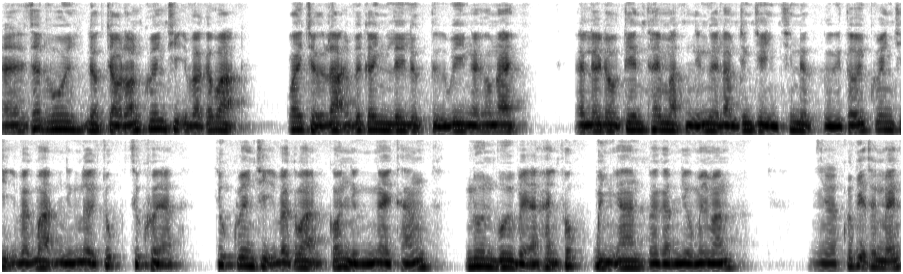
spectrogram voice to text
Ờ, rất vui được chào đón quý anh chị và các bạn quay trở lại với kênh Lê Lực Tử Vi ngày hôm nay. Ờ, lời đầu tiên thay mặt những người làm chương trình xin được gửi tới quý anh chị và các bạn những lời chúc sức khỏe. Chúc quý anh chị và các bạn có những ngày tháng luôn vui vẻ, hạnh phúc, bình an và gặp nhiều may mắn. Ờ, quý vị thân mến,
